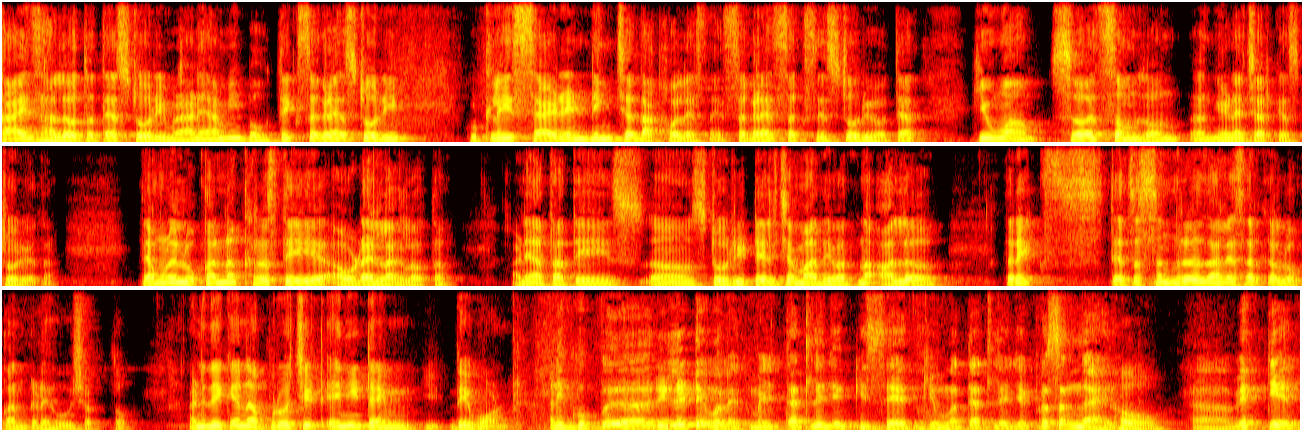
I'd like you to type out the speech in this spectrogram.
काय झालं होतं त्या स्टोरीमुळे आणि आम्ही बहुतेक सगळ्या स्टोरी कुठल्याही सॅड एंडिंगच्या दाखवल्याच नाही सगळ्या सक्सेस स्टोरी होत्या किंवा सहज समजावून घेण्यासारख्या स्टोरी होत्या. त्यामुळे लोकांना खरंच ते आवडायला लागलं होतं. आणि आता ते स्टोरी टेलच्या माध्यमातून आलं तर एक त्याचा संग्रह झाल्यासारखा लोकांकडे होऊ शकतो. आणि they can approach it any time they want आणि खूप रिलेटेबल आहेत. म्हणजे त्यातले जे किस्से आहेत किंवा त्यातले जे प्रसंग आहेत हो. व्यक्ती आहेत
